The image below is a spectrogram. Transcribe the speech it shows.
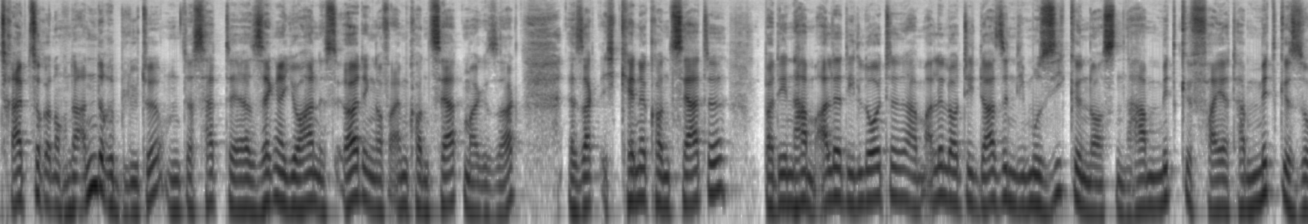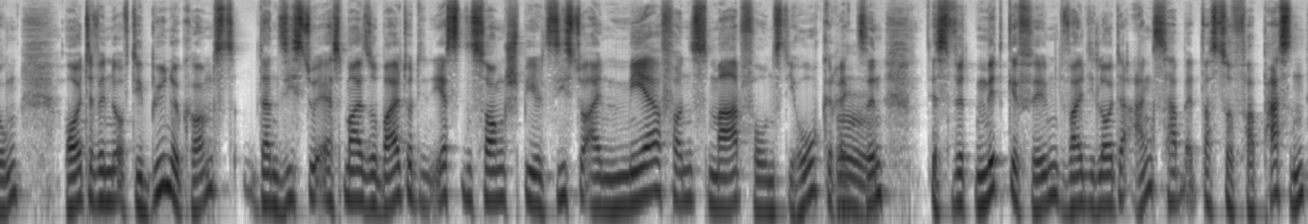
treibt sogar noch eine andere Blüte. Und das hat der Sänger Johannes Oerding auf einem Konzert mal gesagt. Er sagt, ich kenne Konzerte, bei denen haben alle die Leute, haben alle Leute, die da sind, die Musik genossen, haben mitgefeiert, haben mitgesungen. Heute, wenn du auf die Bühne kommst, dann siehst du erstmal, sobald du den ersten Song spielst, siehst du ein Meer von Smartphones, die hochgereckt mhm. sind es wird mitgefilmt, weil die Leute Angst haben, etwas zu verpassen.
